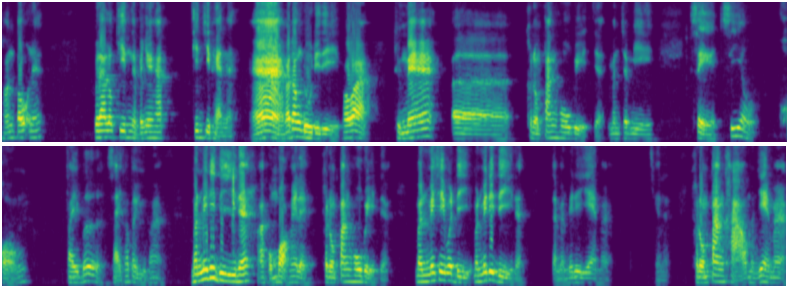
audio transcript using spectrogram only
ช้อนโต๊ะนะ เวลาเรากินเนี่ยเป็นไงครับ กินกี่แผ่นนะอ่าก็ต้องดูดีๆ เพราะว่าถึงแม้เอ่อขนมปังโฮลวีตเนี่ยมันจะมีเศษเสี้ยวของไฟเบอร์ใส่เข้าไปอยู่บ้าง มันไม่ได้ดีนะะผมบอกให้เลย ขนมปังโฮลวีตเนี่ย มันไม่ใช่ว่าดี มันไม่ได้ดีนะ แต่มันไม่ได้แย่มากแค่นั้นขนมปังขาวมันแย่มาก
